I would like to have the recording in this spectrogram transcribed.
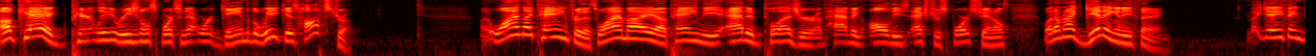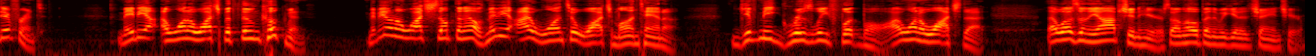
Okay, apparently the regional sports network game of the week is Hofstra. Why am I paying for this? Why am I uh, paying the added pleasure of having all these extra sports channels when I'm not getting anything? I'm not getting anything different. Maybe I, I want to watch Bethune Cookman. Maybe I want to watch something else. Maybe I want to watch Montana. Give me Grizzly football. I want to watch that. That wasn't the option here, so I'm hoping that we get a change here.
